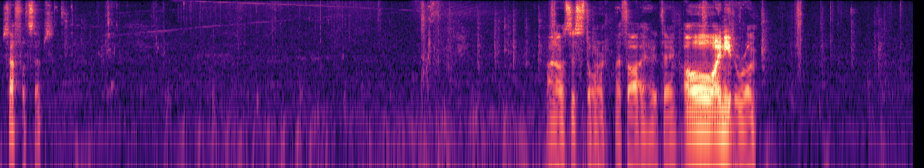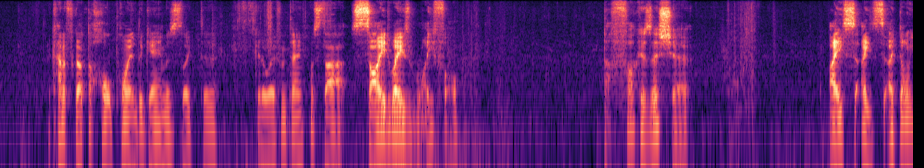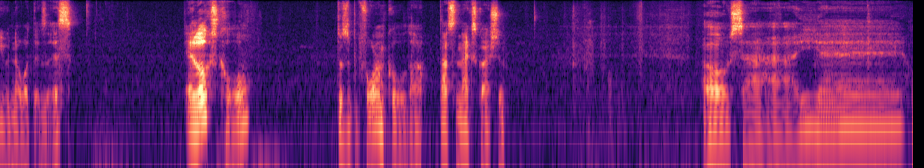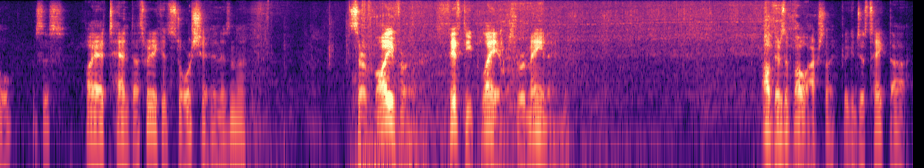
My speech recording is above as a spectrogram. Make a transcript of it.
Is that footsteps? I know, it's this storm. I thought I heard thing. Oh, I need to run. I kind of forgot the whole point of the game is, like, to get away from thing. What's that? Sideways rifle? The fuck is this shit? I, I, I don't even know what this is. It looks cool. Does it perform cool, though? That's the next question. Oh, say, yeah. Oh. What's this? Oh yeah, tent. That's where you could store shit in, isn't it? Survivor. 50 players remaining. Oh, there's a boat, actually. We can just take that.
